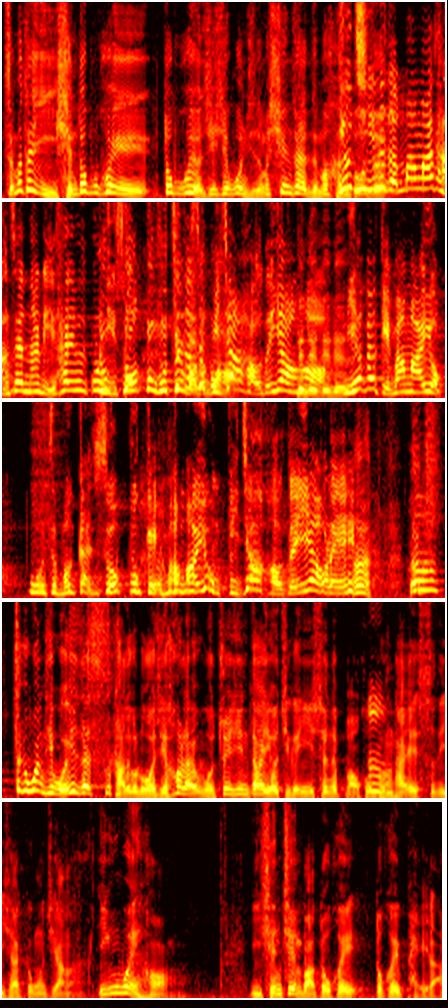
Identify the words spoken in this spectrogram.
怎么在以前都不会都不会有这些问题？怎么现在怎么很尤多尤？其那个妈妈躺在那里，他就问你说都都说是比较好的药哈，对对对对你要不要给妈妈用？我怎么敢说不给妈妈用比较好的药嘞？嗯，那这个问题我一直在思考这个逻辑。后来我最近大概有几个医生的保护朋友，他也私底下跟我讲了，因为哈，以前健保都会都会赔啦，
